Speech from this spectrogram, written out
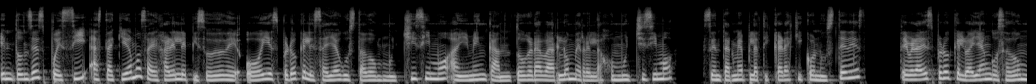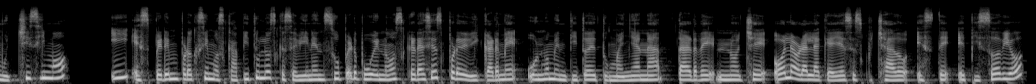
Entonces, pues sí, hasta aquí vamos a dejar el episodio de hoy. Espero que les haya gustado muchísimo. A mí me encantó grabarlo, me relajó muchísimo sentarme a platicar aquí con ustedes. De verdad espero que lo hayan gozado muchísimo y esperen próximos capítulos que se vienen súper buenos. Gracias por dedicarme un momentito de tu mañana, tarde, noche o la hora en la que hayas escuchado este episodio.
